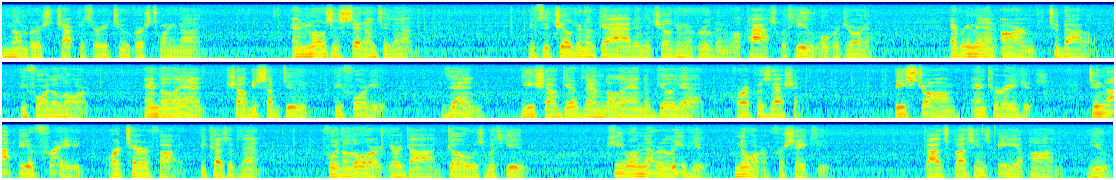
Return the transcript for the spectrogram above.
Numbers chapter 32, verse 29. And Moses said unto them, If the children of Gad and the children of Reuben will pass with you over Jordan, every man armed to battle before the Lord, and the land shall be subdued before you, then ye shall give them the land of Gilead for a possession. Be strong and courageous. Do not be afraid or terrified because of them. For the Lord your God goes with you. He will never leave you nor forsake you. God's blessings be upon you.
